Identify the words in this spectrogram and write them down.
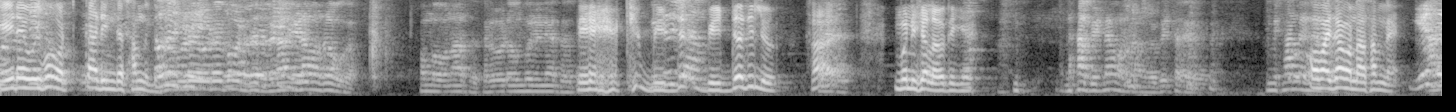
এইটা ওই ফকট কাটিংটা সামনে দাও সম্ভাবনা আছে তাহলে ওটা অম্বরি নিয়ে তো এ, কি বিদ্যা বিদ্যা। দিল? হ্যাঁ? মনি খেলা ওদিকে না বেটা মনে না বেটা তুমি সামনে ও ভাই যাব না সামনে। গেছে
